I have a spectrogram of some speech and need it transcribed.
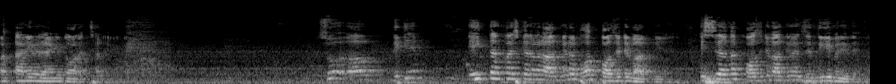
और ताली बजाएँगे तो और अच्छा लगेगा। सो so, देखिए एक तरफा इस करने वाला आदमी ना बहुत पॉजिटिव आदमी है। इससे ज़्यादा पॉजिटिव आदमी मैंने ज़िंदगी में नहीं देखा।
